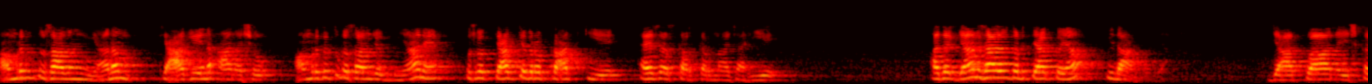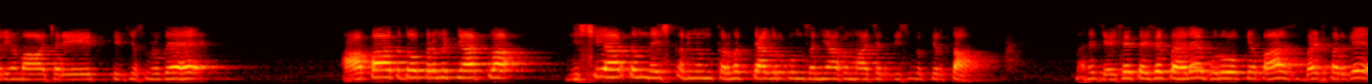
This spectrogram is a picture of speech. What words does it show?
अमृतत्व साधन ज्ञानम त्यागे न आनशो। अमृतत्व का साधन जो ज्ञान है, उसको त्याग के द्वारा प्राप्त किए, ऐसा करना चाहिए। अतः ज्ञान साधन कर त्याग का यहाँ विधान हो गया। जात्वा निष्कर्यमाचरेत स्मृत। है आपात तो ब्रह्म ज्ञातवा निश्चयार्थम निष्कर्म कर्म त्याग रूपम संन्यासम आचरित मैंने जैसे तैसे पहले गुरु के पास बैठ करके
